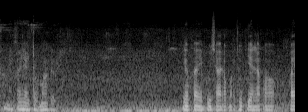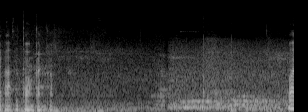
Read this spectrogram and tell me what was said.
ข้างในก็ใหญ่โตมากเลย เดี๋ยวไปบูชาดอกไม้ทูบเทียนแล้วก็ไหว้พระปิดทองกันครับ ไหว้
